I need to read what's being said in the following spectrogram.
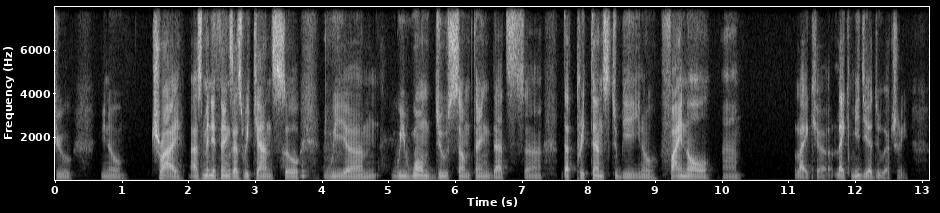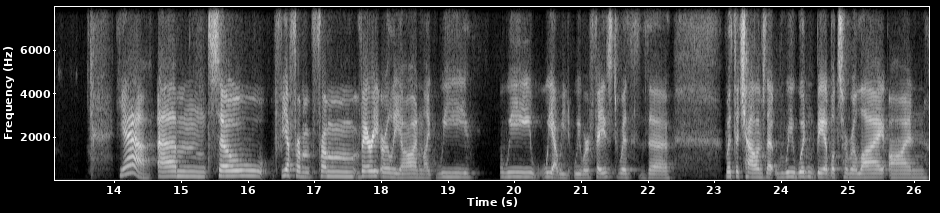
to you know try as many things as we can. So we um, we won't do something that's uh, that pretends to be you know final um, like uh, like media do actually. Yeah um so yeah from from very early on like we we, we yeah we we were faced with the with the challenge that we wouldn't be able to rely on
